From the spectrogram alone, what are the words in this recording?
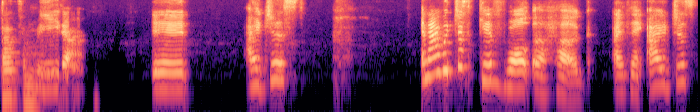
That's amazing. Yeah. It, I just, and I would just give Walt a hug. I think I just,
